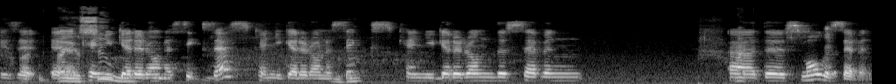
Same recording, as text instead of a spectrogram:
Is it? I- I uh, can you Mm-hmm. get it on a 6S? Can you get it on a six? Can you get it on the seven? Uh, the smaller seven.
